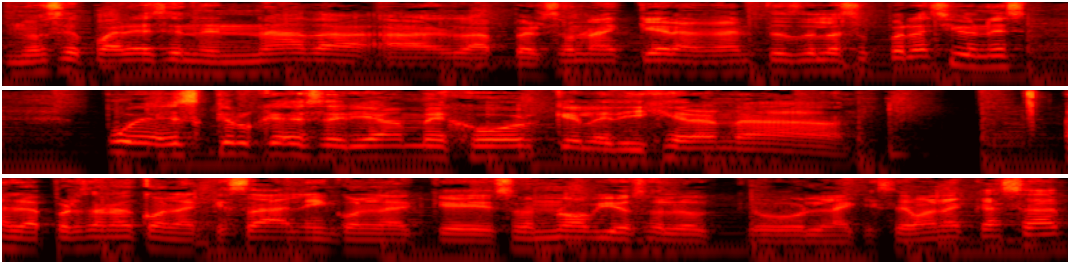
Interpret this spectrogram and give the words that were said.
no se parecen en nada a la persona que eran antes de las operaciones, pues creo que sería mejor que le dijeran a, la persona con la que salen, con la que son novios o, con la que se van a casar,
